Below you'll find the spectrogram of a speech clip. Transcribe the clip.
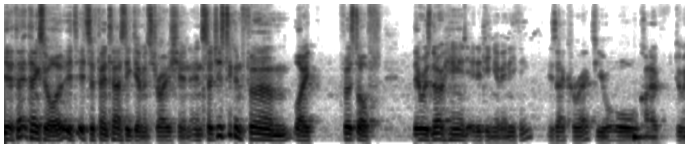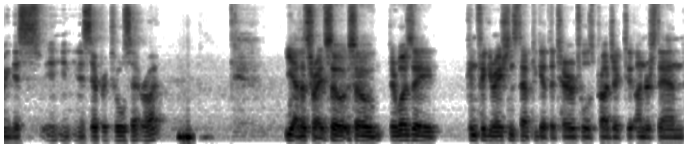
Yeah, th- thanks, all. It, it's a fantastic demonstration. And so just to confirm, like, first off, there was no hand editing of anything. Is that correct? You're all kind of doing this in, in a separate tool set, right? Yeah, that's right. So, so there was a configuration step to get the TerraTools project to understand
